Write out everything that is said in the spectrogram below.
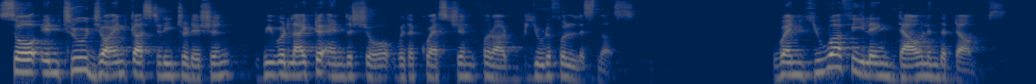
So, in true joint custody tradition, we would like to end the show with a question for our beautiful listeners. When you are feeling down in the dumps,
